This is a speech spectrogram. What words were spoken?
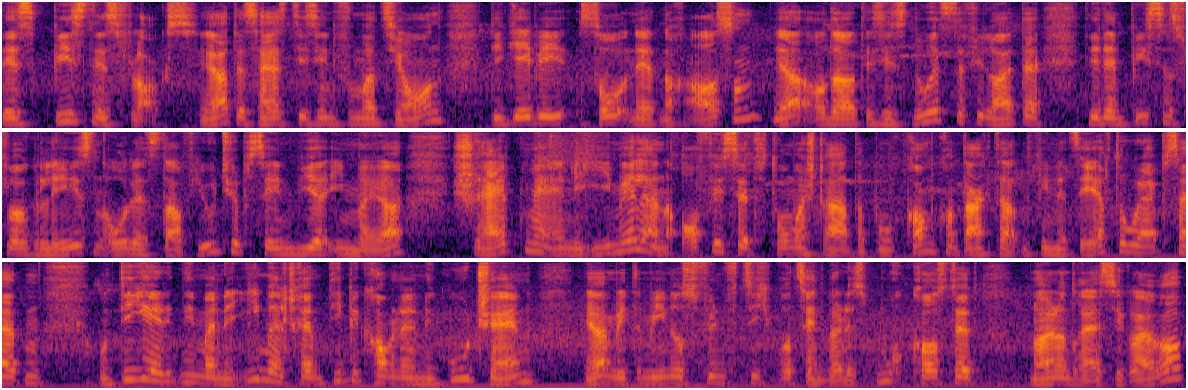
des Business Vlogs. Ja? Das heißt, diese Information, die gebe ich so nicht nach außen, ja, oder das ist nur jetzt für Leute, die den Business Vlog lesen oder jetzt auf YouTube sehen, wie immer. Ja? Schreibt mir eine E-Mail an office.thomasstrater.com. Kontaktdaten findet ihr auf der Webseite. Und diejenigen, die mir eine E-Mail schreiben, die bekommen einen Gutschein ja, mit minus 50 Prozent, weil das Buch kostet 39 Euro.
